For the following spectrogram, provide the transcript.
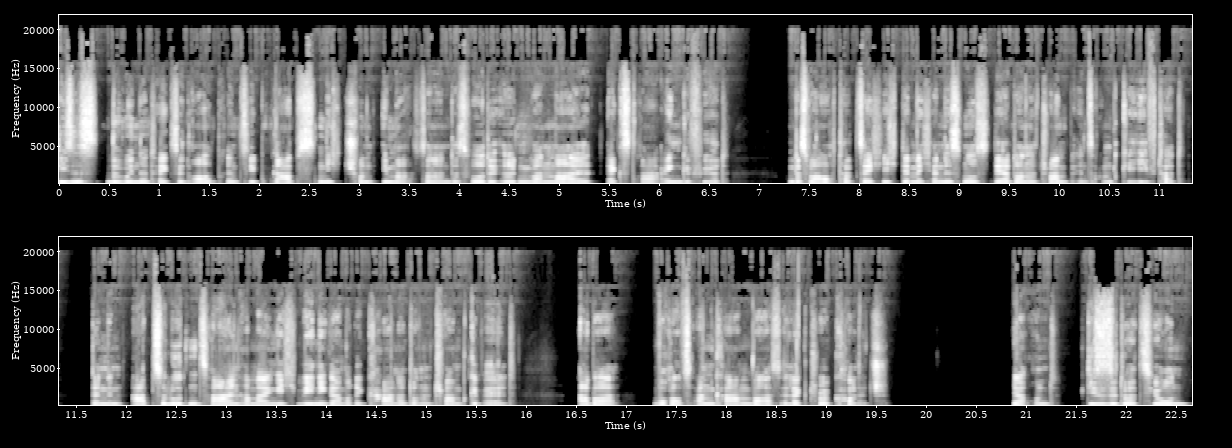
Dieses The Winner Takes It All Prinzip gab es nicht schon immer, sondern das wurde irgendwann mal extra eingeführt. Und das war auch tatsächlich der Mechanismus, der Donald Trump ins Amt gehievt hat. Denn in absoluten Zahlen haben eigentlich weniger Amerikaner Donald Trump gewählt. Aber worauf es ankam, war es Electoral College. Ja, und diese Situation,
